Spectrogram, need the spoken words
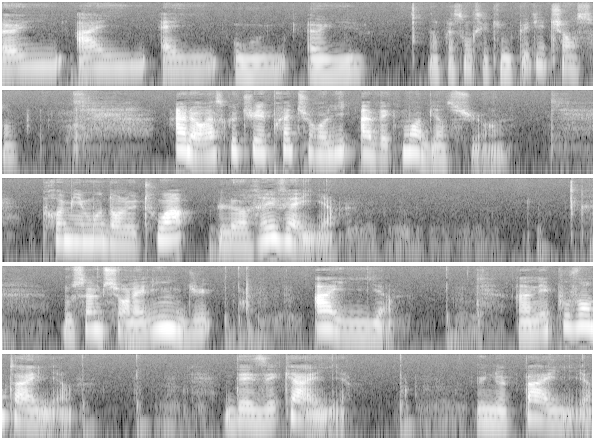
œil, aïe, aïe, ouille, œil. l'impression que c'est une petite chanson. Alors, est-ce que tu es prêt? Tu relis avec moi, bien sûr. Premier mot dans le toit, le réveil. Nous sommes sur la ligne du aïe. Un épouvantail. Des écailles. Une paille.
